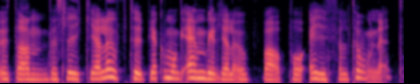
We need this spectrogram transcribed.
utan dess like. Jag la upp typ, jag kommer ihåg en bild jag la upp var på Eiffeltornet.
